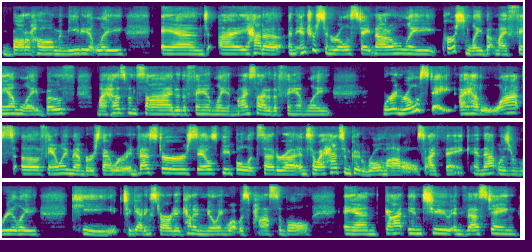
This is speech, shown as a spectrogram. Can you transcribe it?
bought a home immediately. And I had a, an interest in real estate, not only personally, but my family, both my mm-hmm. husband's side of the family and my side of the family were in real estate. I had lots of family members that were investors, salespeople, et cetera. And so I had some good role models, I think. And that was really key to getting started, kind of knowing what was possible. And got into investing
